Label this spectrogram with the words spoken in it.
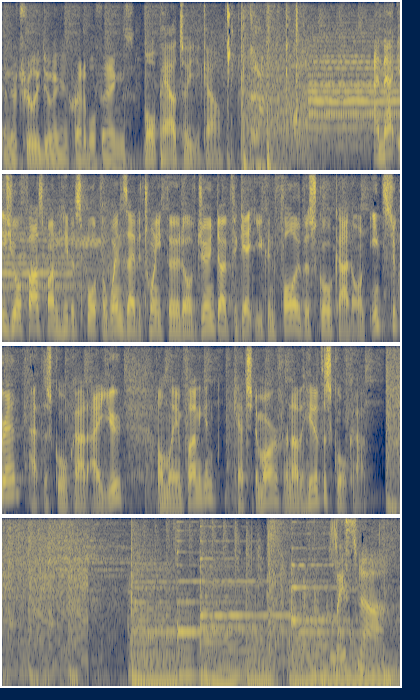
and they're truly doing incredible things. More power to you, Carl. And that is your Fast Fun hit of sport for Wednesday, the 23rd of June. Don't forget you can follow the scorecard on Instagram at the scorecard AU. I'm Liam Flanagan. Catch you tomorrow for another hit of the scorecard. LiSTNR.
